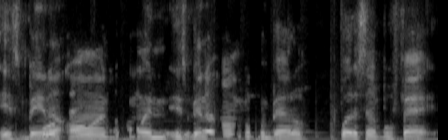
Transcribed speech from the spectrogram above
it's been an ongoing it's been an ongoing battle for the simple fact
